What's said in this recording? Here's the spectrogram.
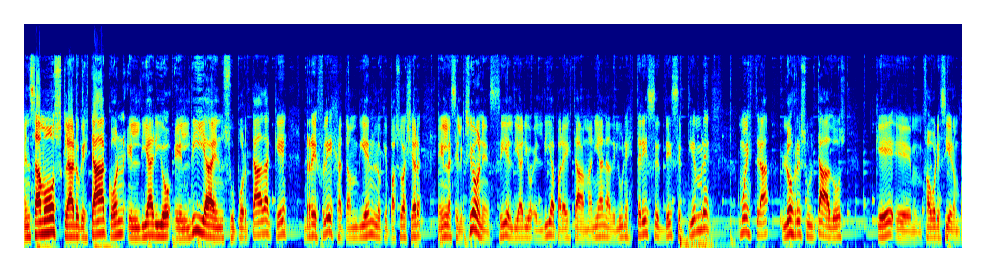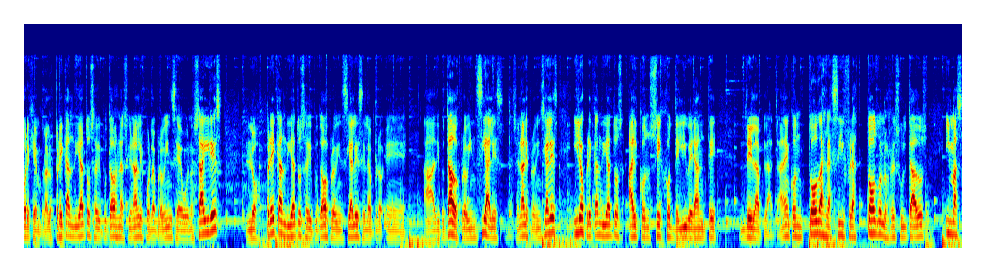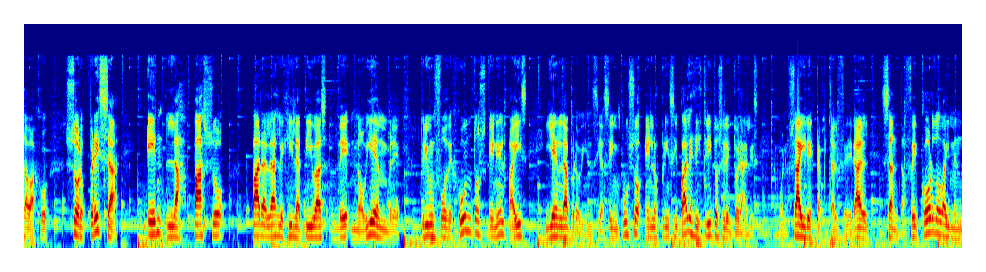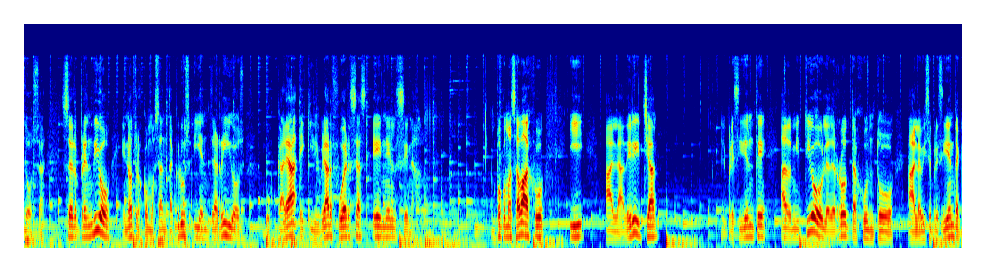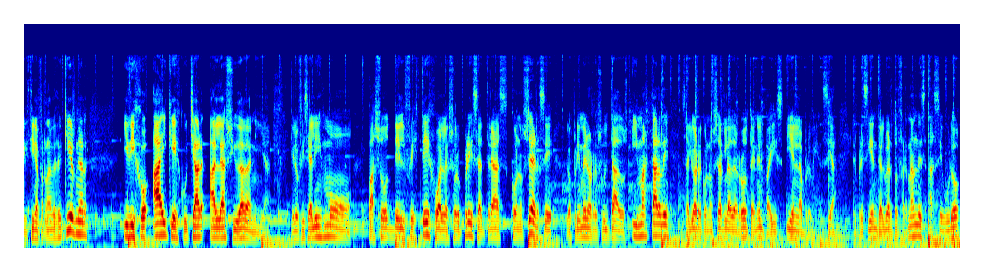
Comenzamos, claro que está, con el diario El Día en su portada que refleja también lo que pasó ayer en las elecciones. ¿sí? El diario El Día para esta mañana de lunes 13 de septiembre muestra los resultados que eh, favorecieron, por ejemplo, a los precandidatos a diputados nacionales por la provincia de Buenos Aires, los precandidatos a diputados provinciales eh, a diputados provinciales, nacionales provinciales, y los precandidatos al Consejo Deliberante de La Plata, ¿eh? con todas las cifras, todos los resultados y más abajo, sorpresa en las PASO para las legislativas de noviembre. Triunfo de Juntos en el país y en la provincia. Se impuso en los principales distritos electorales Buenos Aires, Capital Federal, Santa Fe, Córdoba y Mendoza. Sorprendió en otros como Santa Cruz y Entre Ríos. Buscará equilibrar fuerzas en el Senado. Un poco más abajo y a la derecha, el presidente admitió la derrota junto a la vicepresidenta Cristina Fernández de Kirchner y dijo hay que escuchar a la ciudadanía. El oficialismo pasó del festejo a la sorpresa tras conocerse los primeros resultados y más tarde salió a reconocer la derrota en el país y en la provincia. El presidente Alberto Fernández aseguró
